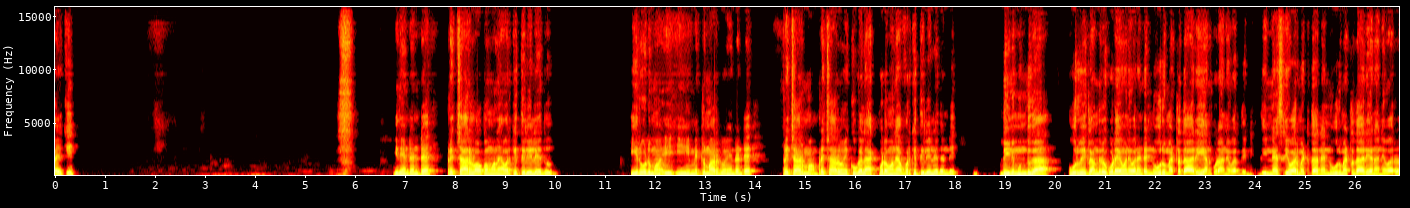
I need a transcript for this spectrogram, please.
పైకి. ఇదేంటంటే ప్రచార లోపం వల్ల ఎవరికీ తెలియలేదు. ఈ రోడ్డు మా ఈ ఈ మెట్ల మార్గం ఏంటంటే ప్రచారం ప్రచారం ఎక్కువగా లేకపోవడం వల్ల ఎవ్వరికీ తెలియలేదండి. దీని ముందుగా పూర్వీకులు అందరూ కూడా ఏమనేవారంటే నూరు మెట్ల దారి అని కూడా అనేవారు దీన్ని. దీన్నే శ్రీవారి మెట్ల దారినే నూరు మెట్ల దారి అని అనేవారు.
